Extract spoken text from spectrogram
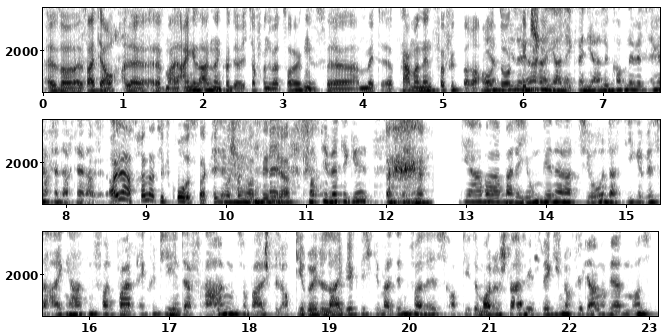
also seid ja auch alle äh, mal eingeladen, dann könnt ihr euch davon überzeugen. Ist äh, mit äh, permanent verfügbarer Outdoor-Kitchen. Janik, wenn die alle kommen, dann wird es enger auf der Dachterrasse. Oh ja, ist relativ groß. Da kriegen wir schon was hin. Ja. ich glaube, die Wette gilt. die aber bei der jungen Generation, dass die gewisse Eigenheiten von Private Equity hinterfragen, zum Beispiel, ob die Rödelei wirklich immer sinnvoll ist, ob diese Modelschleife jetzt wirklich noch gegangen werden muss?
